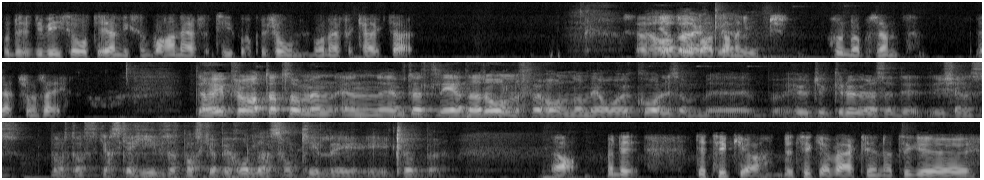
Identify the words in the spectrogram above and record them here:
och det, det, visar återigen liksom vad han är för typ av person, vad han är för karaktär. Så ja, jag tror att han har gjort 100% rätt från sig. Det har ju pratats om en, en eventuellt ledarroll för honom i AIK. Liksom, eh, hur tycker du? Alltså det, det, känns någonstans ganska givet att man ska behålla en sån kille i, i klubben. Ja, men det, det, tycker jag. Det tycker jag verkligen. Jag tycker...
